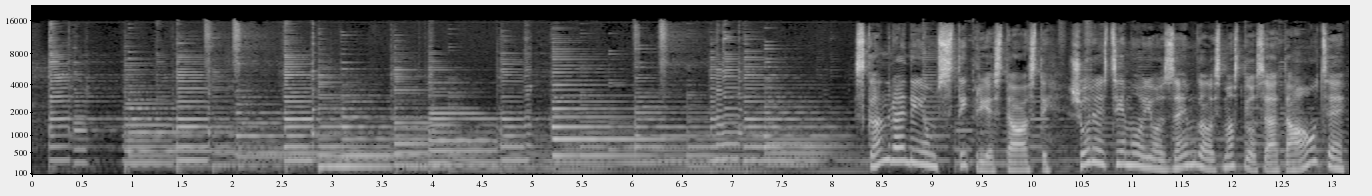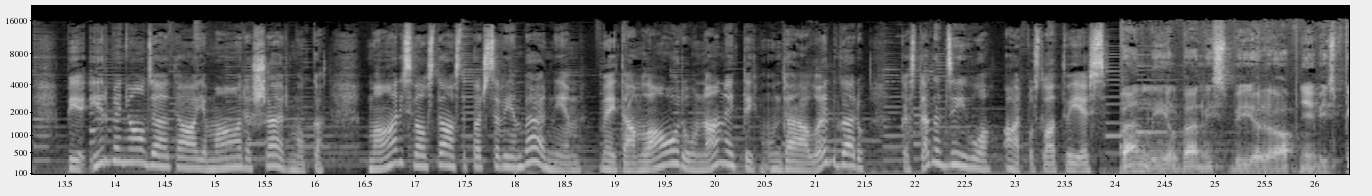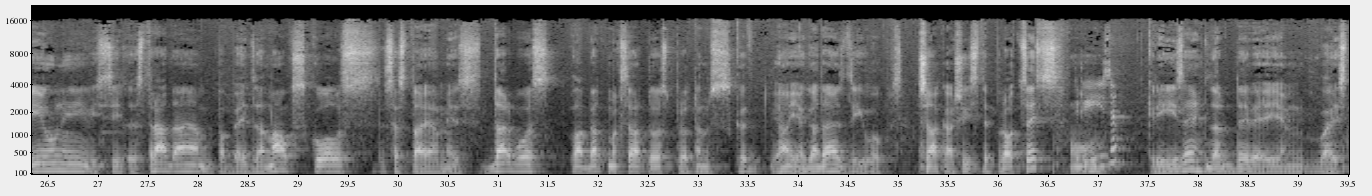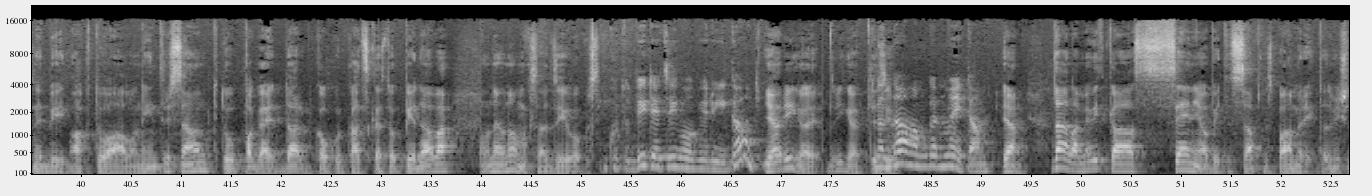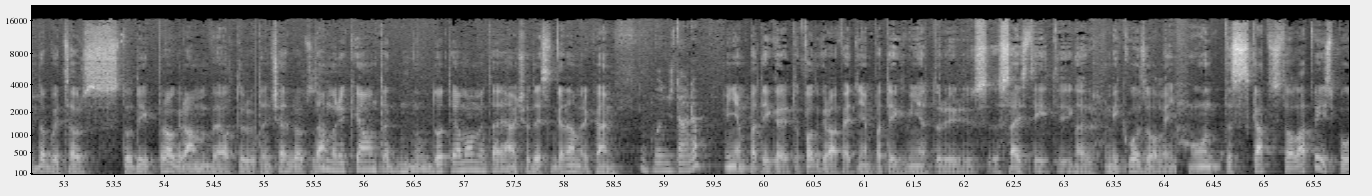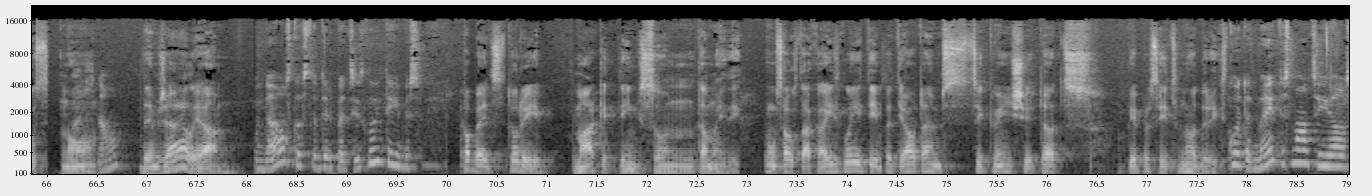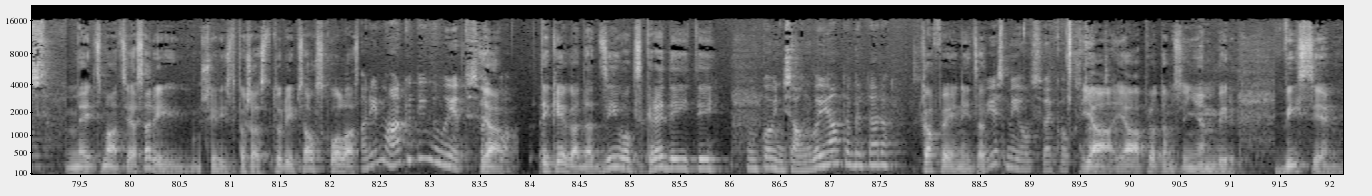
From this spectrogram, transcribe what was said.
Raidījums stipri stāsti. Šoreiz ciemojos Zemgales mazpilsētā Aucē pie irbeņu audzētāja Māra Šermuka. Māris vēl stāsta par saviem bērniem, meitām Lauru un Aneti un dēlu Edgaru, kas tagad dzīvo ārpus Latvijas. Bērni lieli, bērni visi bija ar apņēmības pilni, visi strādājām, pabeidzām augstskolas, sastājāmies darbos, labi atmaksātos, protams, kad jā, iegādājās dzīvoklis. Sākās šis process. Krīze krīzē. Darba devējiem vairs nebija aktuāli un interesanti. Tu pagaidu darbu kaut kur kāds, kas to piedāvā, un nevar nomaksāt dzīvoklis. Kur tad bija tie dzīvokļi Rīgā? Jā, Rīgā. Rīgā gan dēlam, gan meitām. Jā. Dēlam jau it kā sen jau bija tas sapnis par Ameriku. Tad viņš dabūja caur studiju programmu, vēl tur atbrauca uz Ameriku, jā, un tad, nu, dotajā momentā, jā, viņš jau desmit gadu Amerikā. Ko viņš dara? Viņam patīk arī fotografēt, viņam patīk, viņa tur ir saistīti ar Miku Ozoliņu. Un tas skats to Latvijas pusi, nu, diemžēl jā. Un dēls, kas tad ir pēc izglītības? Pabeidz turību, mārketings un tam līdzīgi. Mums augstākā izglītība, bet jautājums, cik viņš ir tāds pieprasīts un noderīgs. Ko tad meitas mācījās? Meitas mācījās arī šīs pašās turības augstskolās. Arī mārketinga lietas. Jā, tika iegādāti dzīvokļi, kredīti. Un ko viņas Anglijā tagad dara? Kafejnīca. Viesmīlis vai kaut kas tāds? Jā, jā, protams, viņam ir visiem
